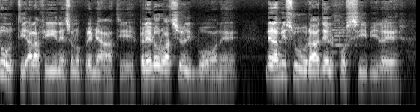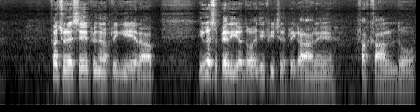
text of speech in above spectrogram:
Tutti alla fine sono premiati per le loro azioni buone, nella misura del possibile. Faccio l'esempio nella preghiera. In questo periodo è difficile pregare, fa caldo.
